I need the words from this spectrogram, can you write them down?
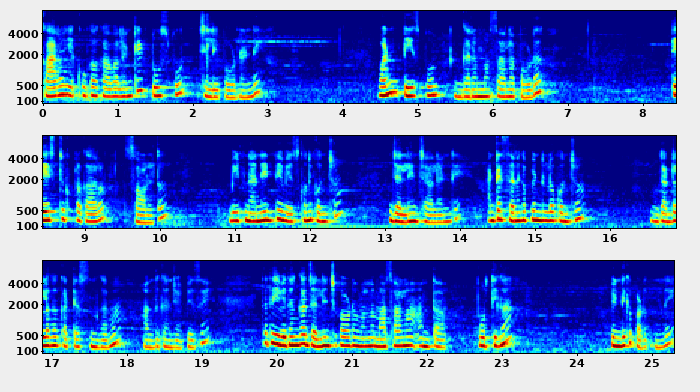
కారం ఎక్కువగా కావాలంటే టూ స్పూన్ చిల్లీ పౌడర్ అండి. One teaspoon garam masala powder. Taste ప్రకారం సాల్ట్. వీటిని అన్నింటినీ వేసుకొని కొంచెం జల్లించాలండి. అంటే శనగపిండిలో కొంచెం గడ్డలుగా కట్టేస్తుంది కదా అందుకని చెప్పేసి. తర్వాత ఈ విధంగా జల్లించుకోవడం వల్ల మసాలా అంత పూర్తిగా పిండికి పడుతుంది.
